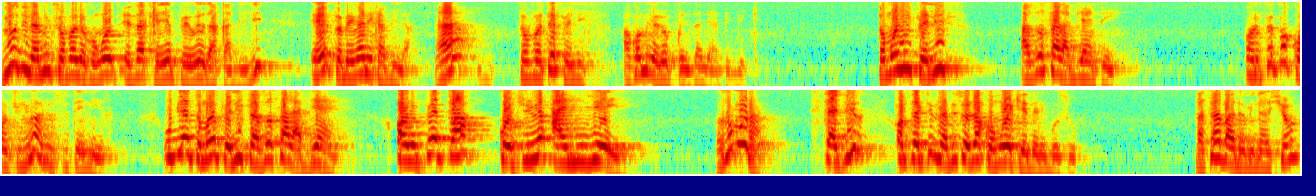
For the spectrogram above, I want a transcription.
Nous, Dynamique Sauveur le Congo, ils ont créé une période à Kabili et Tobengani Kabila. Hein? Tu as voté Félix. Encore il est le président de la République tomoni félix azosala bien te on ne peut pas continuer à le soutenir. Ou bien Thomas Félix Azo ça la bien. On ne peut pas continuer à nier. C'est-à-dire, objectif de la vie social Congo qui est de Liboso. Parce que la nomination,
